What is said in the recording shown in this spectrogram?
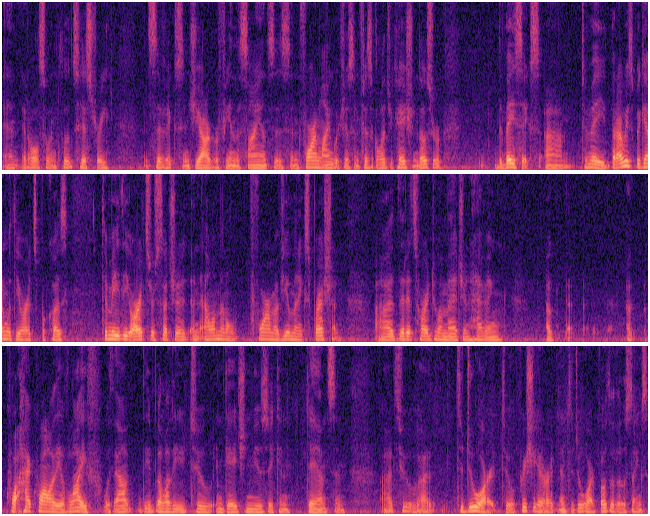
And it also includes history, and civics and geography and the sciences and foreign languages and physical education. Those are the basics um, to me. But I always begin with the arts because to me the arts are such a, an elemental form of human expression uh, that it's hard to imagine having a, a, a, high quality of life without the ability to engage in music and dance and uh, to, uh, to do art, to appreciate art and to do art, both of those things.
